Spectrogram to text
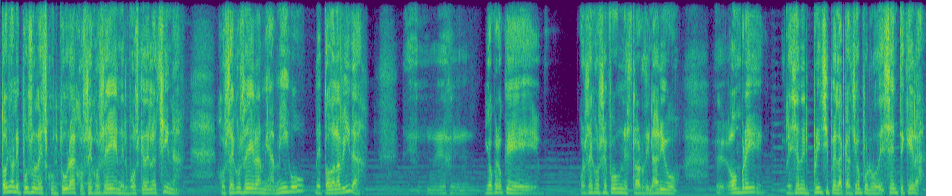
Toño le puso la escultura a José José en el bosque de la China. José José era mi amigo de toda la vida. Yo creo que José José fue un extraordinario hombre, le decían el príncipe de la canción por lo decente que era.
